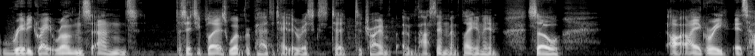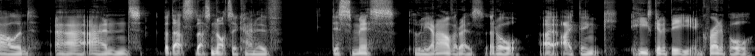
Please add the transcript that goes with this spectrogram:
really great runs, and the City players weren't prepared to take the risks to to try and, and pass him and play him in. So I, I agree, it's Haaland, uh, and but that's that's not to kind of dismiss Julian Alvarez at all. I, I think he's going to be incredible,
